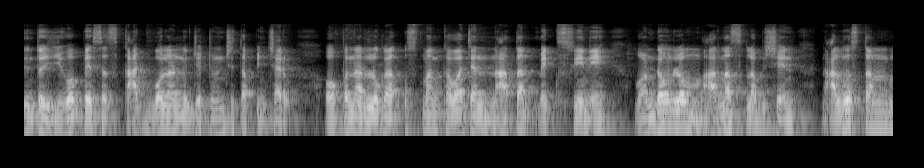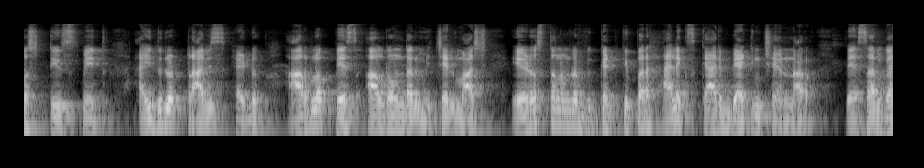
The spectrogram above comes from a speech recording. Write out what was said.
దీంతో యువ పేసర్ స్కాట్ బౌలర్ను జట్టు నుంచి తప్పించారు. ఓపెనర్లుగా Usman Khawaja Nathan McSweeney one డౌన్లో మార్నస్ లబ్షెన్ నాలుగో స్థానంలో స్టీవ్ స్మిత్ ఐదులో ట్రావిస్ హెడ్ ఆరులో పేస్ ఆల్రౌండర్ మిచెల్ మార్ష్ ఏడో స్థానంలో wicket keeper Alex Carey batting చేయనున్నారు. పేసర్గా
